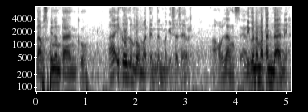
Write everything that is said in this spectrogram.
tapos pinuntahan ko. Ah, ikaw lang ba umatendan mag-isa, sir? Ako lang, sir. Hindi ko na matandaan eh.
